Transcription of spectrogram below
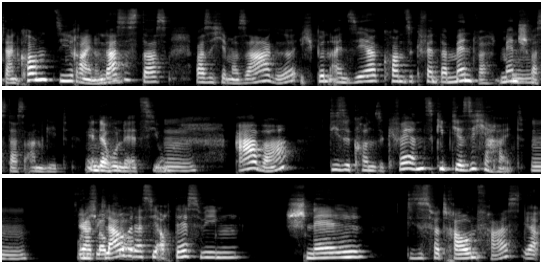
Dann kommt sie rein. Und Mhm. das ist das, was ich immer sage. Ich bin ein sehr konsequenter Mensch, was, Mhm. was das angeht in der Hundeerziehung. Mhm. Aber diese Konsequenz gibt dir Sicherheit. Und ich glaube, auch. dass sie auch deswegen schnell dieses Vertrauen fasst. Ja.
